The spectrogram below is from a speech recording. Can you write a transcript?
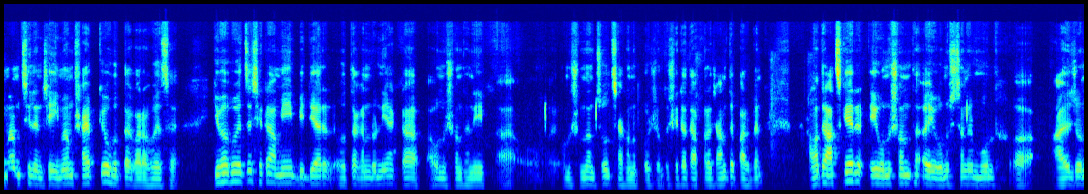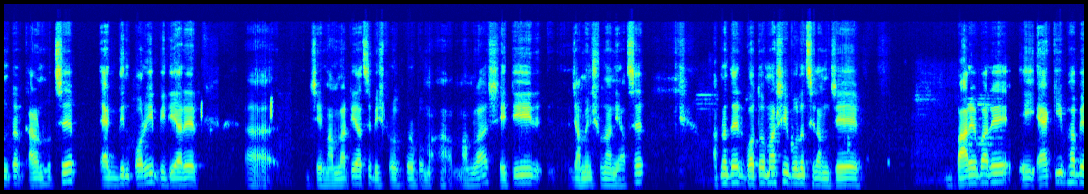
ইমাম ছিলেন সেই ইমাম সাহেবকেও হত্যা করা হয়েছে। কীভাবে হয়েছে সেটা আমি বিডিআর হত্যাকাণ্ড নিয়ে একটা অনুসন্ধানী অনুসন্ধান চলছে এখনও পর্যন্ত সেটাতে আপনারা জানতে পারবেন। আমাদের আজকের এই অনুসন্ধান এই অনুষ্ঠানের মূল আয়োজনটার কারণ হচ্ছে একদিন পরেই বিডিআর এর যে মামলাটি আছে বিস্ফোরক দ্রব্য মামলা সেটির জামিন শুনানি আছে। আপনাদের গত মাসেই বলেছিলাম যে বারে বারে এই একইভাবে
